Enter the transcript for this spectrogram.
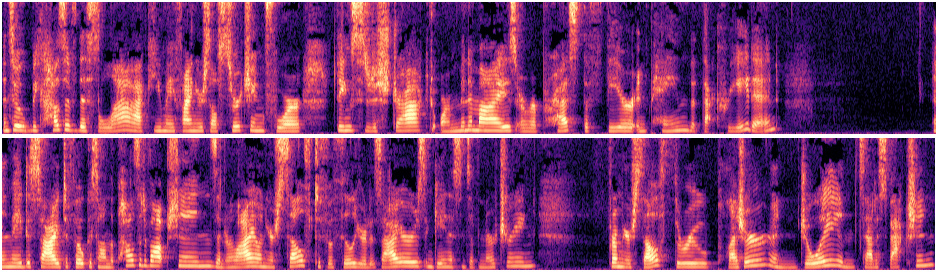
And so, because of this lack, you may find yourself searching for things to distract or minimize or repress the fear and pain that that created and may decide to focus on the positive options and rely on yourself to fulfill your desires and gain a sense of nurturing from yourself through pleasure and joy and satisfaction.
